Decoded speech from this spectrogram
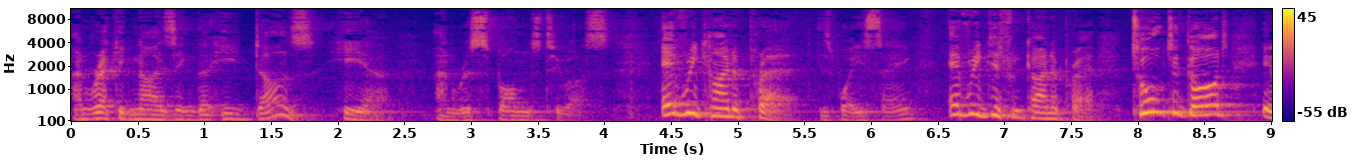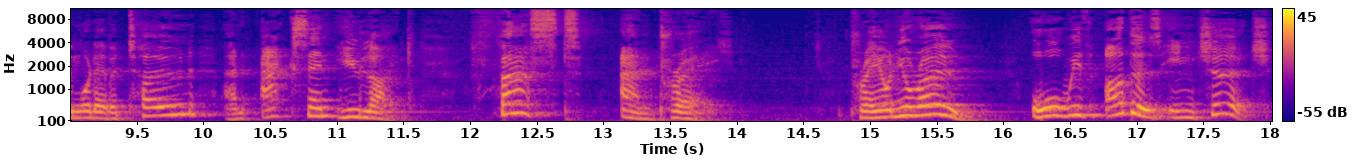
and recognizing that He does hear and responds to us. Every kind of prayer is what he's saying. Every different kind of prayer. Talk to God in whatever tone and accent you like. Fast and pray. Pray on your own or with others in church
